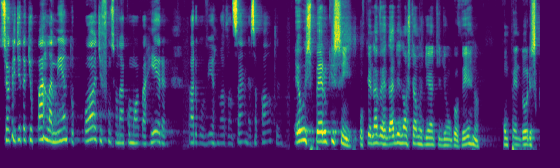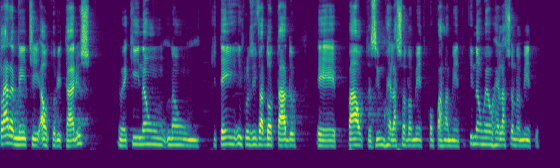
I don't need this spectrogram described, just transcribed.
O senhor acredita que o parlamento pode funcionar como uma barreira para o governo avançar nessa pauta? Eu espero que sim, porque, na verdade, nós estamos diante de um governo com pendores claramente autoritários, não é, que não, não que tem, inclusive, adotado é, pautas e um relacionamento com o parlamento que não é o relacionamento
